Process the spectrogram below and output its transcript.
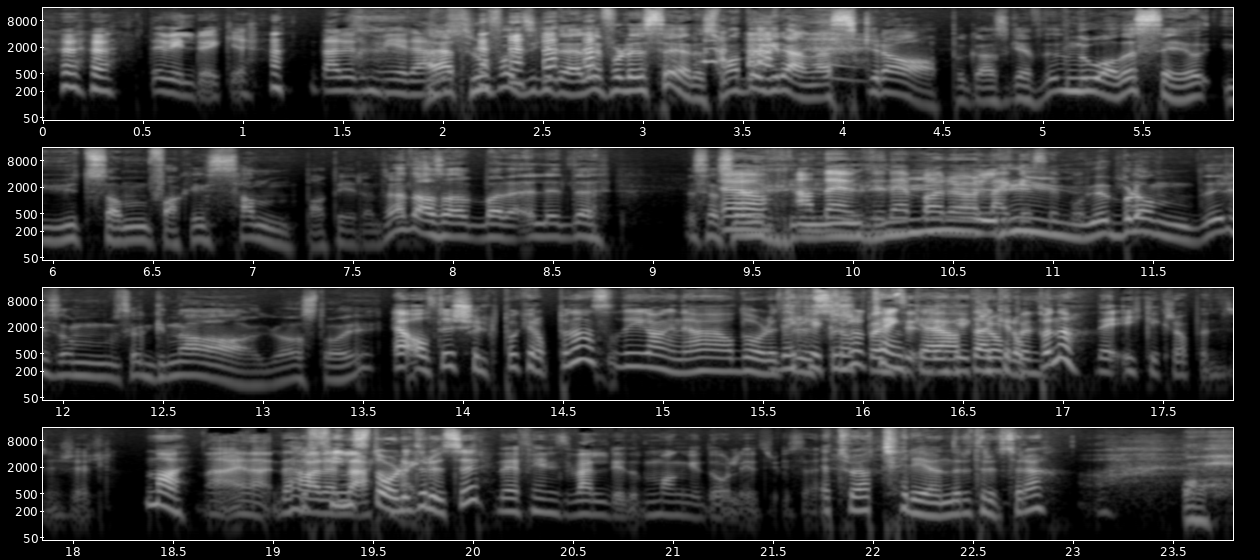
det vil du ikke. Der er det mye ræl. Jeg tror faktisk ikke det heller, for det ser ut som at det greiene er heftig. Noe av det ser jo ut som fuckings sandpapir omtrent. Altså, bare, eller det, det ser ut som ja, det, det rue blonder som skal gnage og stå i. Jeg har alltid skyldt på kroppen, så de gangene jeg har dårlige truser, så tenker jeg at det er kroppen. Ja. Det er ikke kroppen sin skyld. Nei. nei, nei det, det fins dårlige truser. Det fins veldig mange dårlige truser. Jeg tror jeg har 300 truser, jeg. Oh,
